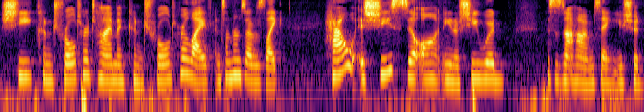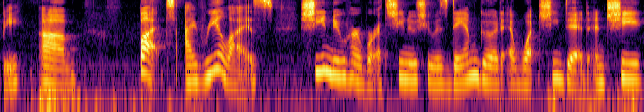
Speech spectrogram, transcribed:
She controlled her time and controlled her life. And sometimes I was like, how is she still on? You know, she would, this is not how I'm saying you should be. Um, but I realized she knew her worth. She knew she was damn good at what she did. And she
